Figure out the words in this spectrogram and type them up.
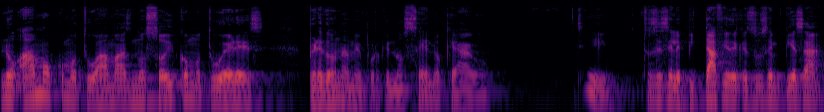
no amo como tú amas, no soy como tú eres, perdóname porque no sé lo que hago. Sí, entonces el epitafio de Jesús empieza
